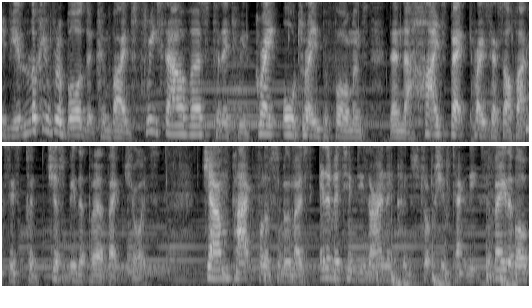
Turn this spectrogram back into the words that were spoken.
If you're looking for a board that combines freestyle versatility with great all-terrain performance, then the high-spec Process off-axis could just be the perfect choice. Jam-packed full of some of the most innovative design and construction techniques available,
